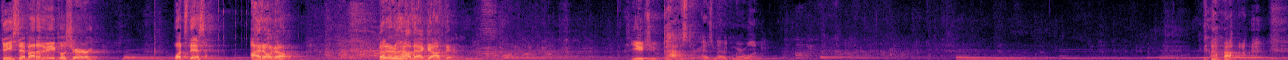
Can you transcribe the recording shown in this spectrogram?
Can you step out of the vehicle? Sure. What's this? I don't know. I don't know how that got there. YouTube, pastor has medical marijuana.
